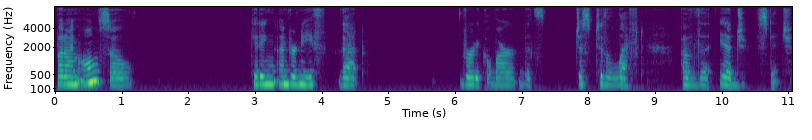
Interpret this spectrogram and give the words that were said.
But I'm also getting underneath that vertical bar that's just to the left of the edge stitch.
